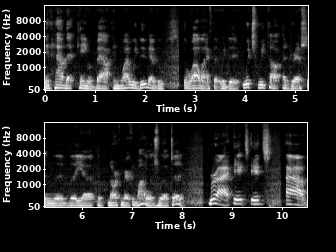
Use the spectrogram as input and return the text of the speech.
and how that came about and why we do have the, the wildlife that we do, which we taught addressed in the, the, uh, the North American model as well, too. Right. It's, it's, uh,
